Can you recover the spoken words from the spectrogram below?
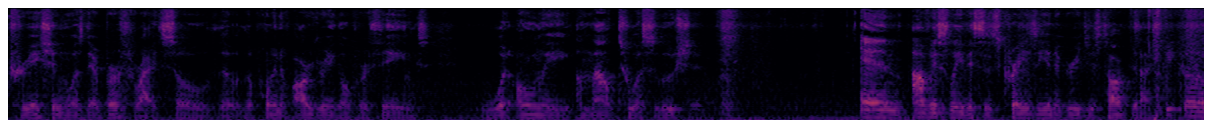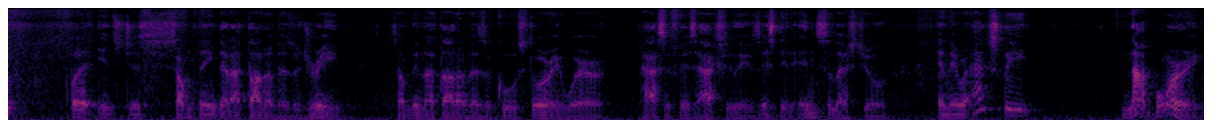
creation was their birthright. So the, the point of arguing over things would only amount to a solution. And obviously, this is crazy and egregious talk that I speak of, but it's just something that I thought of as a dream something I thought of as a cool story where pacifists actually existed in Celestial, and they were actually not boring.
